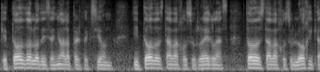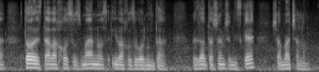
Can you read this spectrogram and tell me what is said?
que todo lo diseñó a la perfección y todo está bajo sus reglas, todo está bajo su lógica, todo está bajo sus manos y bajo su voluntad. Shabbat Shalom.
